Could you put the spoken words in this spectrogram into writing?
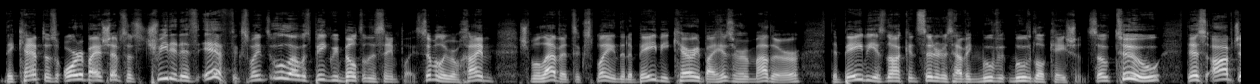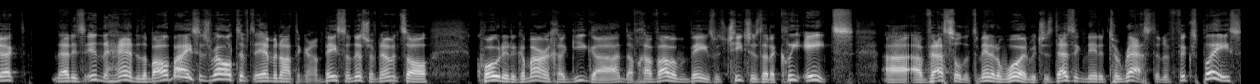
They camped, it was ordered by Hashem, so it's treated as if, explains Ula, was being rebuilt in the same place. Similarly, Reb Chaim Shmulevitz explained that a baby carried by his or her mother, the baby is not considered as having moved, moved location. So too, this object that is in the hand of the Balabais is relative to him and not the ground. Based on this, Rav Nebenzahl quoted a Gemara in Chagiga, Daf Chaf Vav Beis, which teaches that a Kli Eitz, uh, a vessel that's made out of wood, which is designated to rest in a fixed place,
